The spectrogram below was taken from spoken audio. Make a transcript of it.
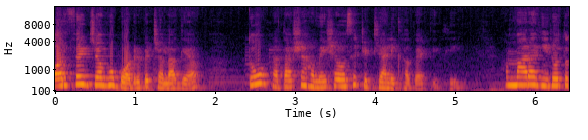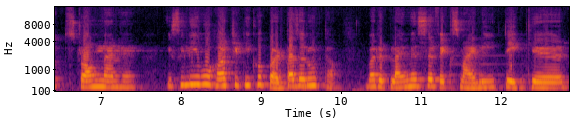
और फिर जब वो बॉर्डर पे चला गया तो नताशा हमेशा उसे चिट्ठियाँ लिखा करती थी। हमारा हीरो तो स्ट्रॉन्ग मैन है, इसीलिए वो हर चिट्ठी को पढ़ता ज़रूर था, पर रिप्लाई में सिर्फ़ एक स्माइली टेक केयर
